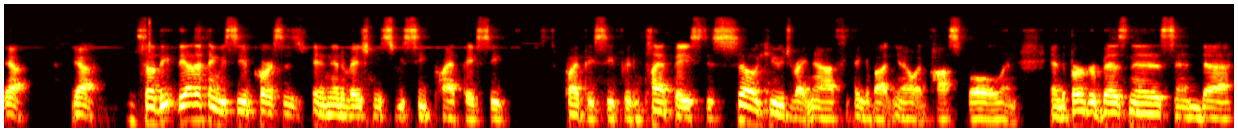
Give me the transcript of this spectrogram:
Yeah. Yeah. So the, the other thing we see, of course, is in innovation is we see plant-based sea, plant-based seafood. And plant-based is so huge right now. If you think about, you know, Impossible and and the burger business and uh,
